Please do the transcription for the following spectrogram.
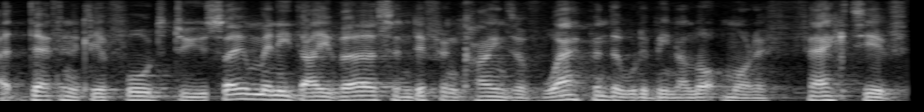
uh, definitely afford to use so many diverse and different kinds of weapon that would have been a lot more effective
